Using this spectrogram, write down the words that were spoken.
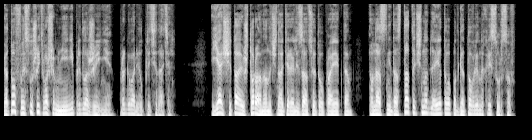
«Готов выслушать ваше мнение и предложение», — проговорил председатель. «Я считаю, что рано начинать реализацию этого проекта. У нас недостаточно для этого подготовленных ресурсов.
